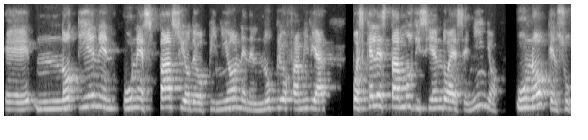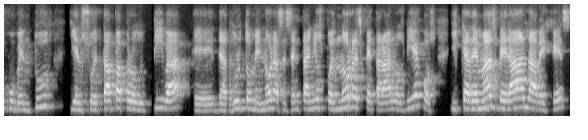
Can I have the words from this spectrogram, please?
eh, no tienen un espacio de opinión en el núcleo familiar, pues ¿qué le estamos diciendo a ese niño? Uno, que en su juventud y en su etapa productiva eh, de adulto menor a 60 años, pues no respetará a los viejos y que además verá a la vejez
